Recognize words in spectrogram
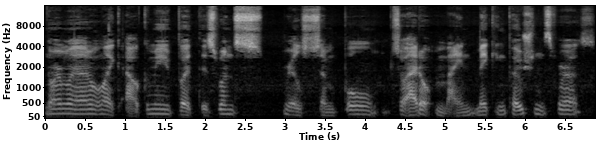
normally I don't like alchemy, but this one's real simple, so I don't mind making potions for us.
